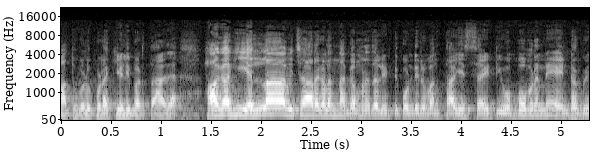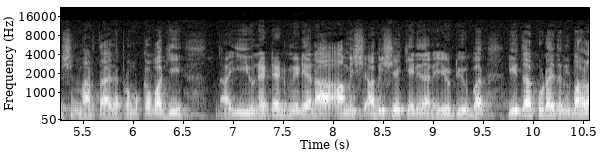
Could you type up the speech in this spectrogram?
ಮಾತುಗಳು ಕೂಡ ಕೇಳಿ ಬರ್ತಾ ಇದೆ. ಹಾಗಾಗಿ ಎಲ್ಲ ವಿಚಾರಗಳನ್ನು ಗಮನದಲ್ಲಿಟ್ಟುಕೊಂಡಿರುವಂಥ ಎಸ್ ಐ ಟಿ ಒಬ್ಬೊಬ್ಬರನ್ನೇ ಇಂಟರ್ಗ್ರೇಷನ್ ಮಾಡ್ತಾ ಇದೆ. ಪ್ರಮುಖವಾಗಿ ಈ ಯುನೈಟೆಡ್ ಮೀಡಿಯಾನ ಅಮಿಶ್ ಅಭಿಷೇಕ್ ಏನಿದ್ದಾನೆ ಯೂಟ್ಯೂಬರ್ ಈತ ಕೂಡ ಇದರಲ್ಲಿ ಬಹಳ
